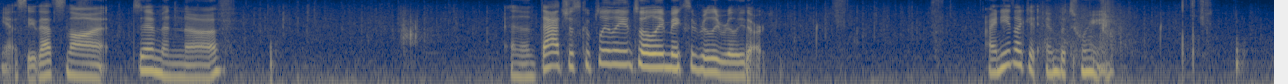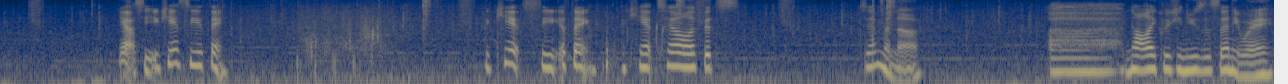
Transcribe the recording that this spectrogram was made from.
Yeah, see, that's not dim enough. And then that just completely and totally makes it really, really dark. I need like an in-between. Yeah, see, you can't see a thing. You can't see a thing. I can't tell if it's dim enough. Uh, not like we can use this anyway.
